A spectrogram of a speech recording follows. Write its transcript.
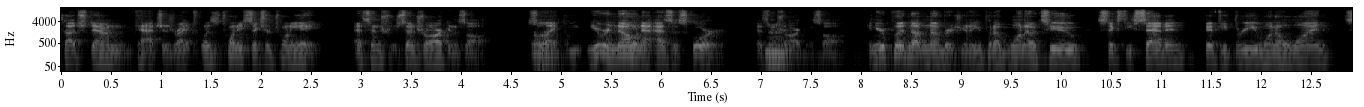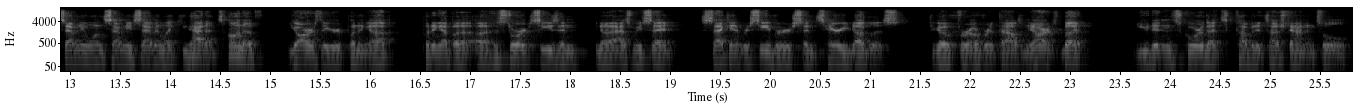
touchdown catches, right? Was it 26 or 28 at Central, Central Arkansas? So, uh-huh. like, you, you, were known as a scorer at Central mm-hmm. Arkansas, and you're putting up numbers. You know, you put up 102, 67, 53, 101, 71, 77. Like, you had a ton of yards that you were putting up, putting up a, a historic season. You know, as we said, second receiver since Harry Douglas to go for over a thousand yards, but you didn't score that coveted touchdown until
